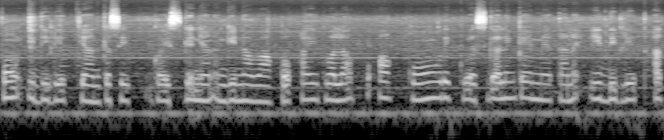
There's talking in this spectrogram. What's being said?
pong i-delete yan kasi guys, ganyan ang ginawa ko. Kahit wala po akong request galing kay Meta na i-delete at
